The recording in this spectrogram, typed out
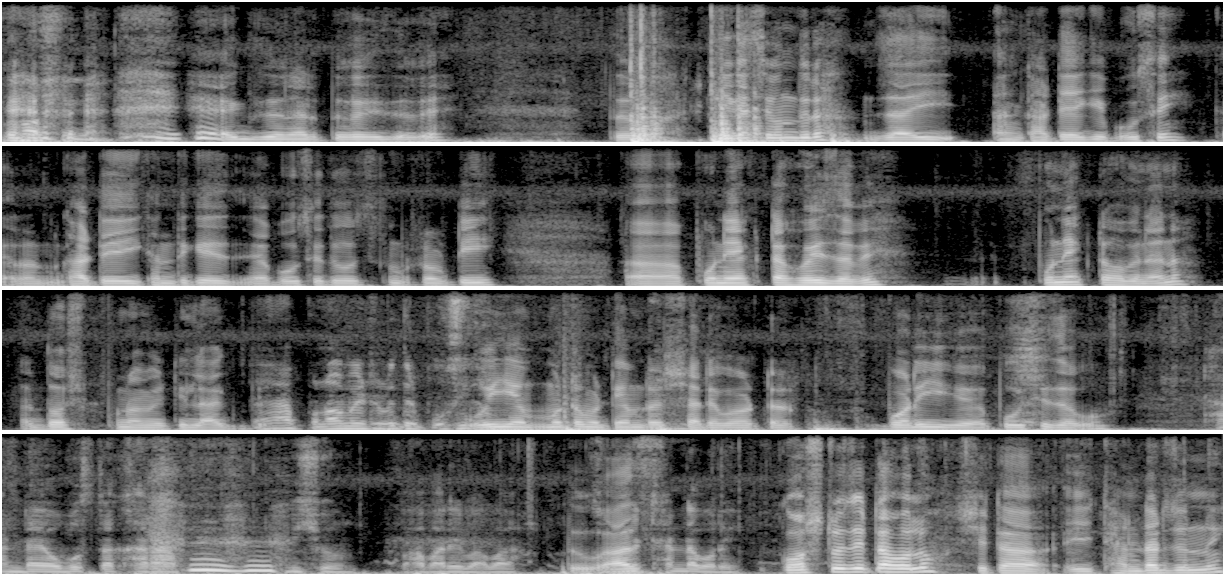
কোনো অসুবিধা নেই। একজন আর তো হয়ে যাবে। তো ঠিক আছে বন্ধুরা যাই ঘাটে আগে পৌঁছাই কারণ ঘাটে এইখান থেকে পৌঁছাতে পৌঁছাতে মোটামুটি পনে একটা হয়ে যাবে। পনে একটা হবে না না? আর দশ পনেরো মিনিটই লাগবে। হ্যাঁ পনেরো মিনিটের ভিতরে পৌঁছে ওই মোটামুটি আমরা সাড়ে বারোটার পরেই পৌঁছে যাব। ঠান্ডায় অবস্থা খারাপ। ভীষণ। বাবারে বাবা। তো আজ- ঠান্ডা পড়ে। কষ্ট যেটা হলো সেটা এই ঠান্ডার জন্যই।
